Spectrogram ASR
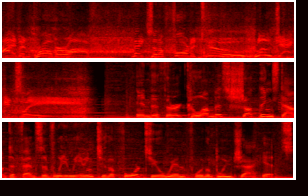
Ivan Provorov makes it a 4 to 2 Blue Jackets lead. In the third, Columbus shut things down defensively, leading to the 4 2 win for the Blue Jackets.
